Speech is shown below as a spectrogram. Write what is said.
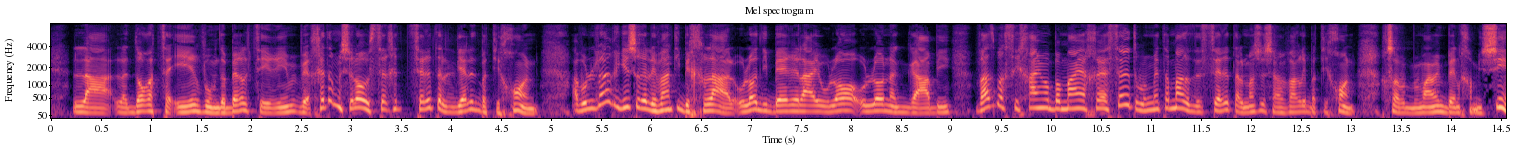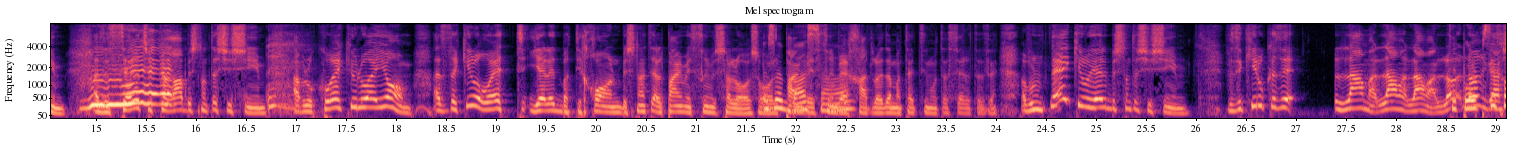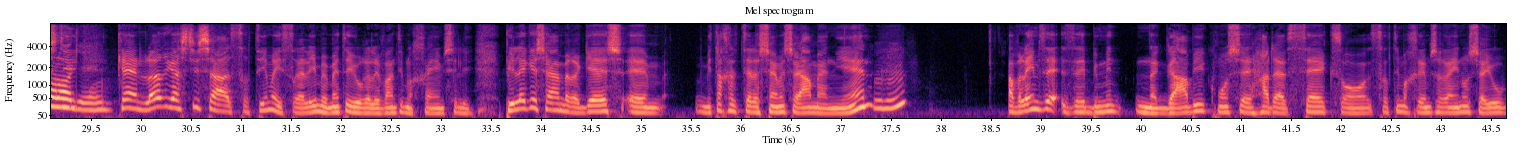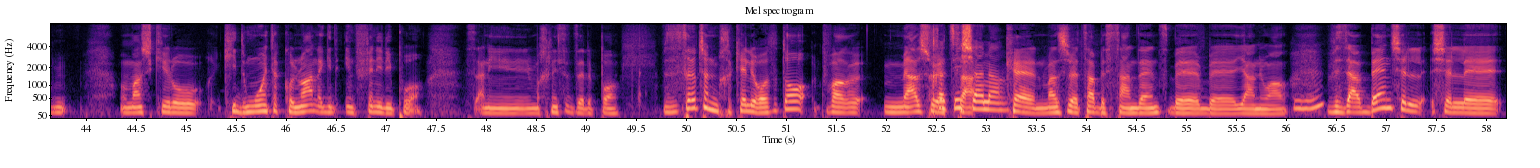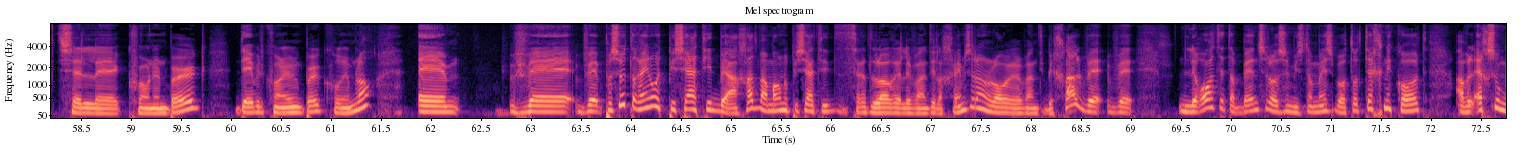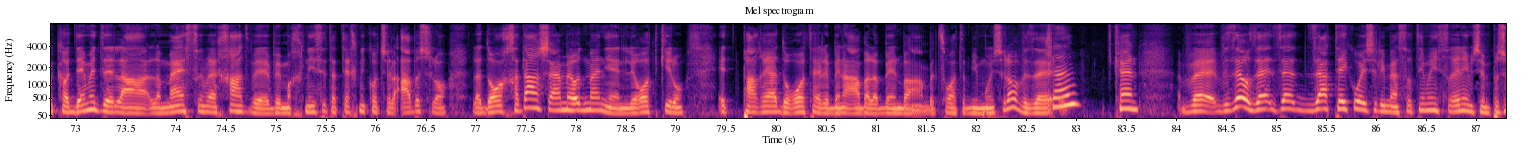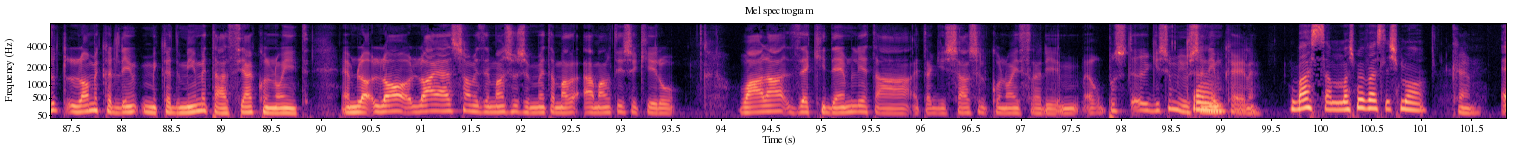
לדור הצעיר, והוא מדבר על צעירים, וחדר משלו הוא סרט, סרט על ילד בתיכון, אבל הוא לא הרגיש רלוונטי בכלל, הוא לא דיבר אליי, הוא לא, הוא לא נגע בי, ואז בשיחה עם הבמאי אחרי הסרט, הוא באמת אמר, זה סרט על משהו שעבר לי בתיכון. עכשיו, הבמאי בן 50, אז זה סרט שקרה בשנות ה-60, אבל הוא קורה כאילו היום. אז אתה כאילו רואה את ילד בתיכון בשנת 2023, או איזה באסה, 2021, לא יודע מתי צילמו את הסרט הזה, אבל הוא מתנהג כאילו ילד בשנות ה-60. וזה כאילו כזה, למה, למה, למה? לא, טיפול לא הרגשתי, פסיכולוגי. כן, לא הרגשתי שהסרטים הישראלים באמת היו רלוונטיים לחיים שלי. פילגש היה מרגש, אמ, מתחת לצל השמש היה מעניין, אבל האם זה, זה באמת נגע בי, כמו ש-How to have sex, או סרטים אחרים שראינו שהיו ממש כאילו קידמו את הקולנוע, נגיד אינפיניטי פור. אני מכניס את זה לפה. וזה סרט שאני מחכה לראות אותו כבר מאז שהוא חצי יצא. שנה. כן, מאז שהוא יצא בסנדנס ב- בינואר. וזה הבן של, של, אה, של אה, קרוננברג, דיוויד קרוננברג קוראים לו. אה, ו, ופשוט ראינו את פשעי עתיד ביחד, ואמרנו פשעי עתיד זה סרט לא רלוונטי לחיים שלנו, לא רלוונטי בכלל, ו, ולראות את הבן שלו שמשתמש באותו טכניקות, אבל איכשהו מקדם את זה למאה ה-21 ו- ומכניס את הטכניקות של אבא שלו לדור החדש, היה מאוד מעניין לראות כאילו את פערי הדורות האלה בין האבא לבן בצורת הבימוי שלו, וזה... כן? כן, ו- וזהו, זה, זה, זה הטייקווי שלי מהסרטים הישראלים, שהם פשוט לא מקדמים, מקדמים את העשייה הקולנועית. הם לא, לא, לא היה שם איזה משהו שבאמת אמר, אמרתי שכאילו, וואלה, זה קידם לי את, ה, את הגישה של קולנוע ישראלי. הם פשוט הרגישו מיושנים כן. כאלה. באסה, ממש מבאס לשמוע. כן, Um,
